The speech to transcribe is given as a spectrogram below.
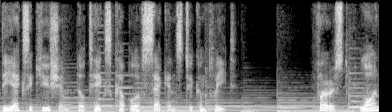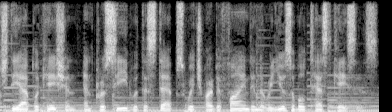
The execution will takes couple of seconds to complete. First, launch the application and proceed with the steps which are defined in the reusable test cases.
